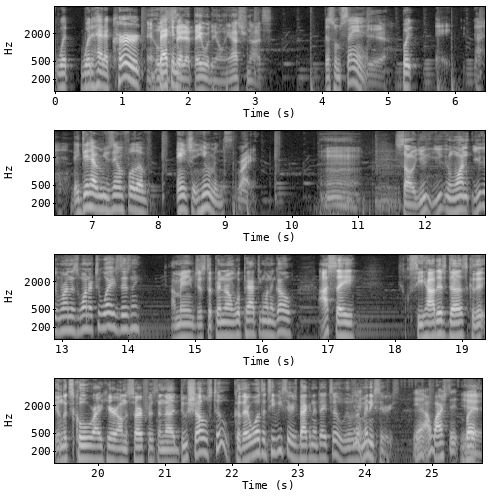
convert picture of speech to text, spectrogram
what what had occurred And who's back to in say the, that they were the only astronauts? that's what I'm saying. Yeah, But they did have a museum full of ancient humans. right. Mm. So you you can one you can run this one or two ways, Disney. I mean, just depending on what path you want to go. I say, see how this does because it, it looks cool right here on the surface, and uh, do shows too because there was a TV series back in the day too. It was a mini series Yeah, I watched it, but Yeah.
